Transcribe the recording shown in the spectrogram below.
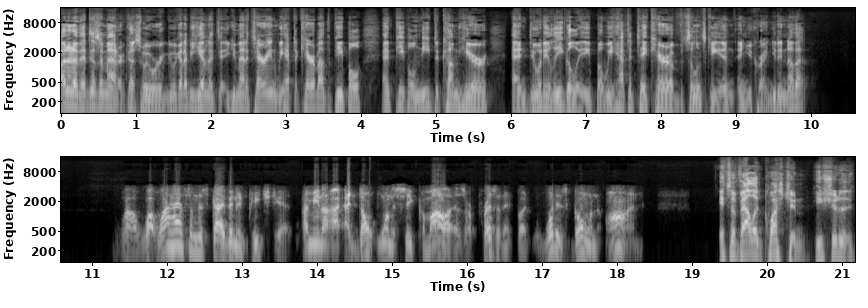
Oh no, no, that doesn't matter because we were we got to be humanitarian. We have to care about the people, and people need to come here and do it illegally. But we have to take care of Zelensky and, and Ukraine. You didn't know that? Wow, why, why hasn't this guy been impeached yet? I mean, I, I don't want to see Kamala as our president, but what is going on? It's a valid question. He should have,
